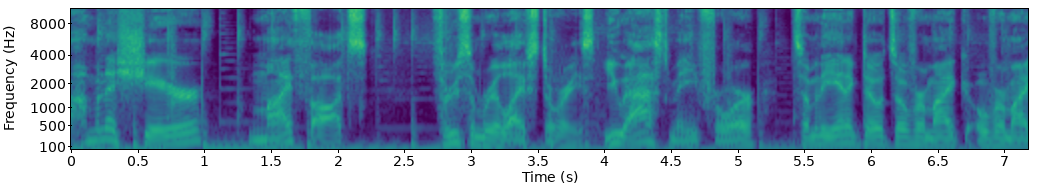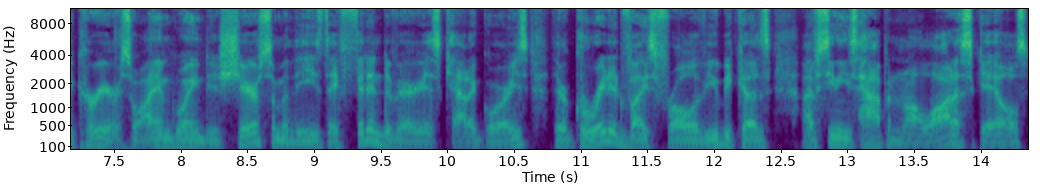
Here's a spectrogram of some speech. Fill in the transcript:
I'm going to share my thoughts through some real life stories. You asked me for some of the anecdotes over my over my career. So I am going to share some of these. They fit into various categories. They're great advice for all of you because I've seen these happen on a lot of scales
